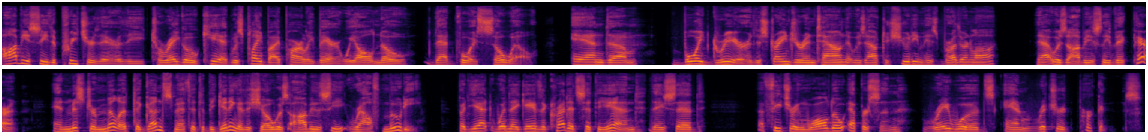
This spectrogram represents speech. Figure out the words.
obviously the preacher there, the Torrego kid, was played by Parley Baer. We all know that voice so well. And um, Boyd Greer, the stranger in town that was out to shoot him, his brother in law, that was obviously Vic Perrin. And Mr. Millet, the gunsmith at the beginning of the show, was obviously Ralph Moody. But yet, when they gave the credits at the end, they said, uh, featuring Waldo Epperson, Ray Woods, and Richard Perkins.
